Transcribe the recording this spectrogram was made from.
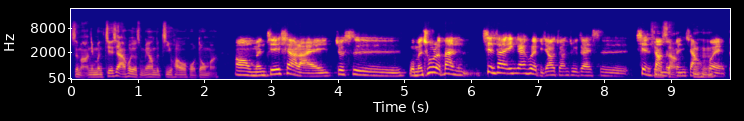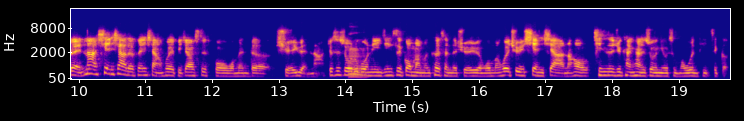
是吗？你们接下来会有什么样的计划或活动吗？哦，我们接下来就是我们出了办，现在应该会比较专注在是线上的分享会。对，那线下的分享会比较适合我们的学员呐。就是说，如果你已经是购买我们课程的学员，我们会去线下，然后亲自去看看，说你有什么问题，这个。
